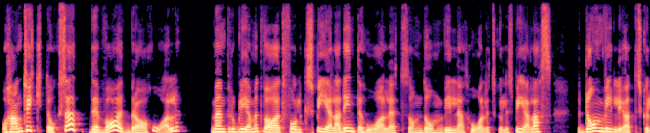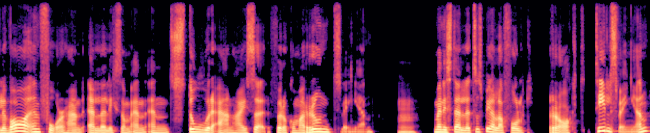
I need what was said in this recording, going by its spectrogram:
och han tyckte också att det var ett bra hål. Men problemet var att folk spelade inte hålet som de ville att hålet skulle spelas. För de ville ju att det skulle vara en forehand eller liksom en, en stor Anheuser för att komma runt svängen. mm, Men istället så spelar folk rakt till svängen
